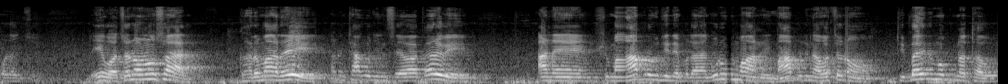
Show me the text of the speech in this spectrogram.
પડે છે. એ વચનો અનુસાર ઘરમાં રહી અને ઠાકોરજીની સેવા કરવી અને મહાપ્રભુજીને પોતાના ગુરુ માનવી મહાપ્રભુજીના વચનોથી બહિર્મુખ ન થવું.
